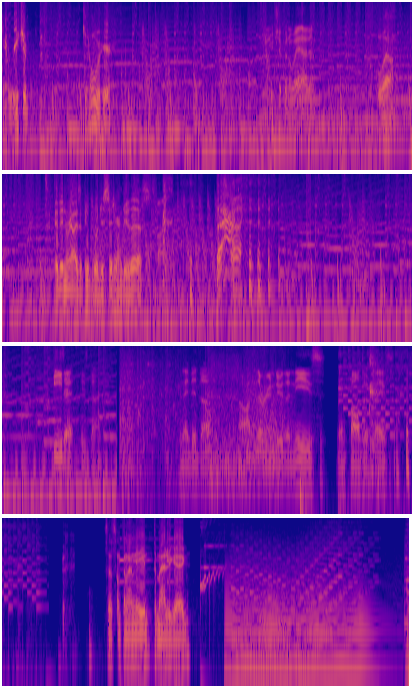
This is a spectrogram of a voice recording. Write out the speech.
Can't reach him. Get over here. I mean, you're chipping away at him. Well, it's like they didn't realize that people would just sit here and do this. It's fine. Ah! Eat it. He's done. And they did the. Oh, I thought they were gonna do the knees, then fall to his face. Is that something I need? The magic egg?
